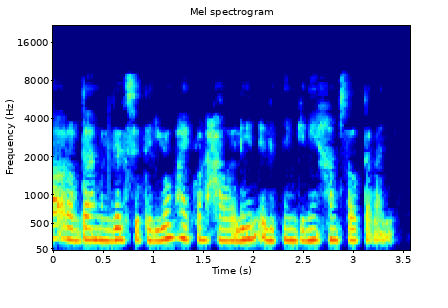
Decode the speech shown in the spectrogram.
أقرب دعم لجلسة اليوم هيكون حوالين الاتنين جنيه خمسة وتمانين.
